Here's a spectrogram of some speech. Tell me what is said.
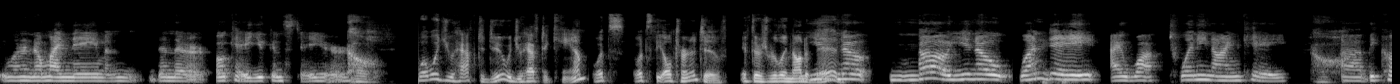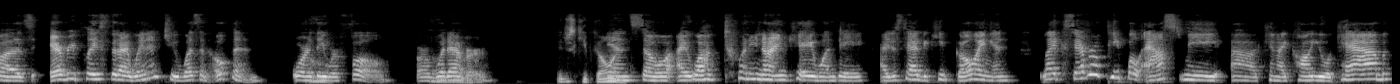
they want to know my name. And then they're, okay, you can stay here. Oh. What would you have to do? Would you have to camp? What's what's the alternative if there's really not a you bed? know, no, you know, one day I walked 29K Oh. uh, because every place that I went into wasn't open or they Oh. were full or Oh, whatever. you just keep going. And so I walked 29K one day. I just had to keep going. And like several people asked me, uh, can I call you a cab?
